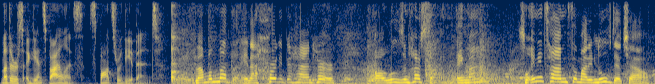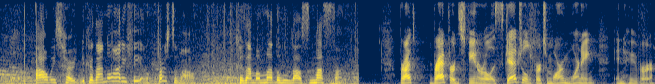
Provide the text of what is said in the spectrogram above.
Mothers Against Violence sponsored the event. I'm a mother, and I heard it behind her uh, losing her son. Amen. So anytime somebody loses their child, I always hurt because I know how they feel, first of all, because I'm a mother who lost my son. Brad Bradford's funeral is scheduled for tomorrow morning in Hoover.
